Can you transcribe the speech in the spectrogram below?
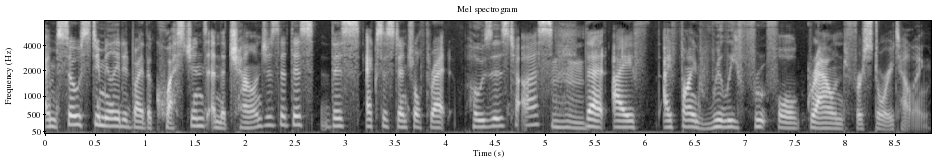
I'm so stimulated by the questions and the challenges that this this existential threat poses to us Mhm. that I I find really fruitful ground for storytelling.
